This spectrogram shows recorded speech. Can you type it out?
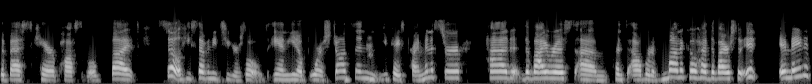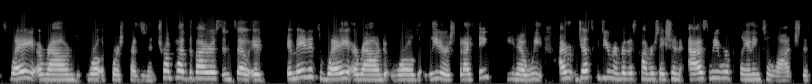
the best care possible. But still, he's 72 years old, and you know, Boris Johnson, UK's prime minister had the virus. Um, Prince Albert of Monaco had the virus. So it it made its way around world. Of course, President Trump had the virus, and so it it made its way around world leaders. But I think you know we I Jessica, do you remember this conversation as we were planning to launch this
